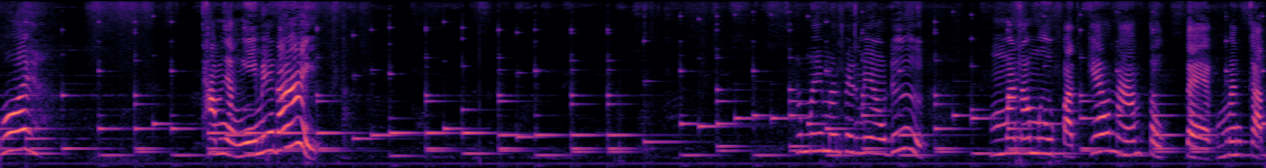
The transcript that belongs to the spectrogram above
โอ้ยทำอย่างนี้ไม่ได้ ทำไมมันเป็นแมวดื้อ มันเอามือปัดแก้วน้ำตกแตก มันกัด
